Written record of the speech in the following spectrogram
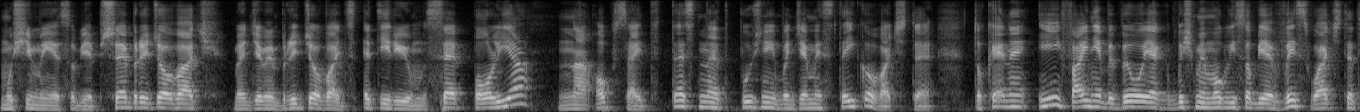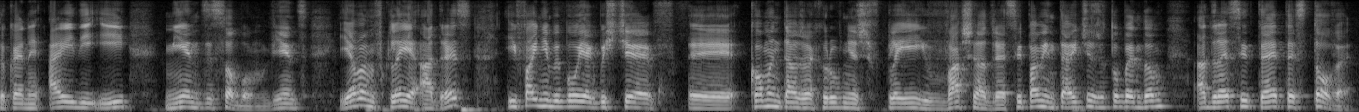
musimy je sobie przebrydżować. Będziemy brydżować z Ethereum Sepolia na Upside Testnet, później będziemy stakeować te tokeny i fajnie by było jakbyśmy mogli sobie wysłać te tokeny IDE między sobą, więc ja Wam wkleję adres i fajnie by było jakbyście w y, komentarzach również wkleili Wasze adresy. Pamiętajcie, że to będą adresy te testowe.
